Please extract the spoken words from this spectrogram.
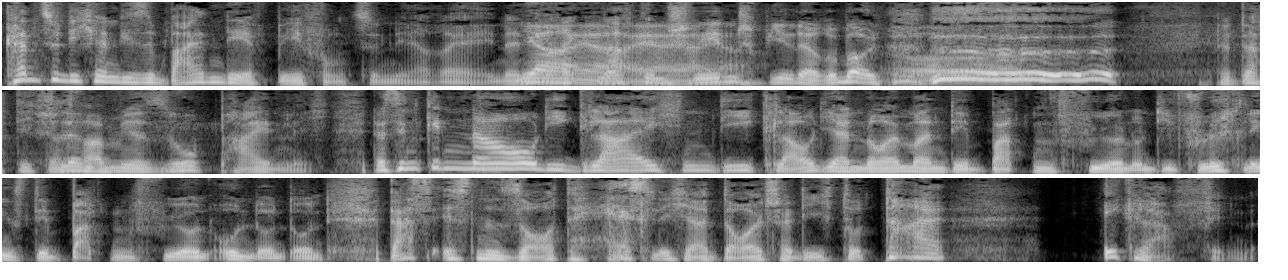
Kannst du dich an diese beiden DFB-Funktionäre erinnern? Ja, Direkt ja, nach ja, dem ja, Schwedenspiel darüber und oh. da dachte ich, Schlimm. das war mir so peinlich. Das sind genau die gleichen, die Claudia Neumann Debatten führen und die Flüchtlingsdebatten führen und, und, und. Das ist eine Sorte hässlicher Deutscher, die ich total ekelhaft finde.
